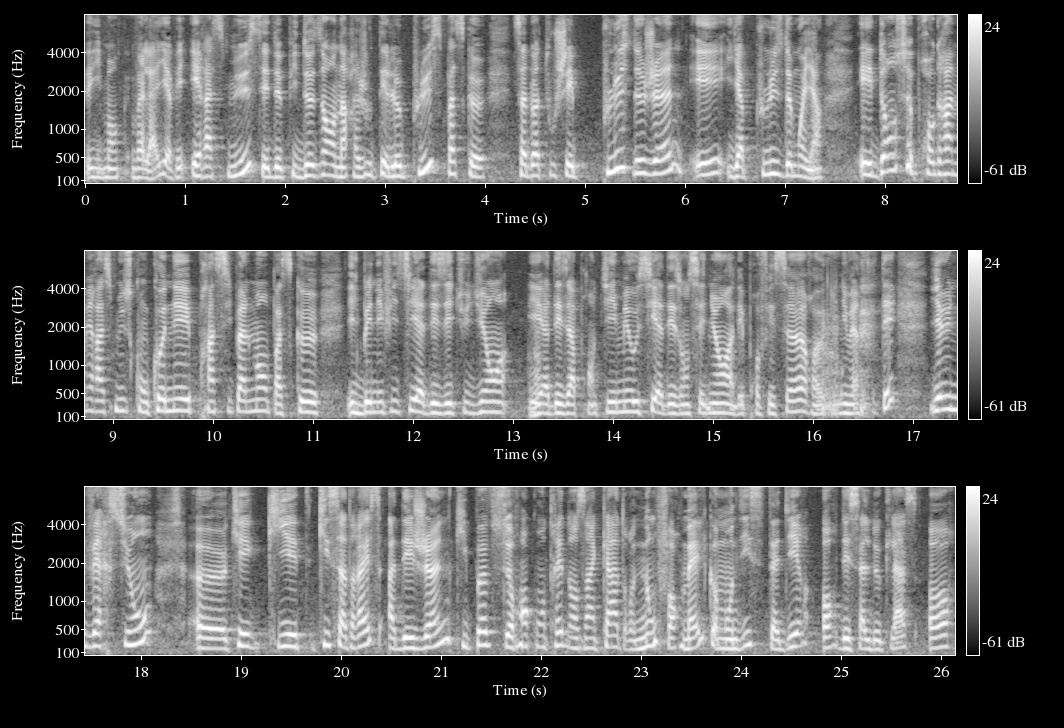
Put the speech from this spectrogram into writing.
Il manque, voilà, il y avait Erasmus et depuis deux ans, on a rajouté le plus parce que ça doit toucher plus de jeunes et il y a plus de moyens. Et dans ce programme Erasmus qu'on connaît principalement parce qu'il bénéficie à des étudiants et à des apprentis, mais aussi à des enseignants, à des professeurs euh, d'université, il y a une version euh, qui, qui, est, qui s'adresse à des jeunes qui peuvent se rencontrer dans un cadre non formel, comme on dit, c'est-à-dire hors des salles de classe, hors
